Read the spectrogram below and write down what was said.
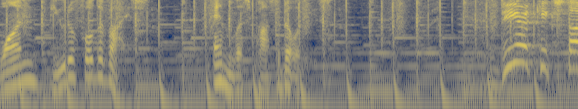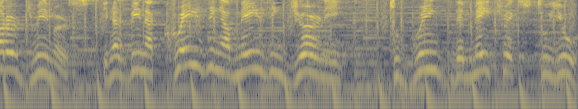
One beautiful device, endless possibilities. Dear Kickstarter dreamers, it has been a crazy, amazing journey to bring the Matrix to you.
